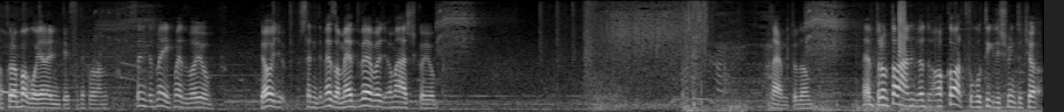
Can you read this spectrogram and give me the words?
Akkor a bagolyjal elintéztetek valamit. Szerinted melyik medve a jobb? Ja, hogy szerintem ez a medve, vagy a másik a jobb? Nem tudom. Nem tudom, talán a kartfogó tigris, mint hogyha...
